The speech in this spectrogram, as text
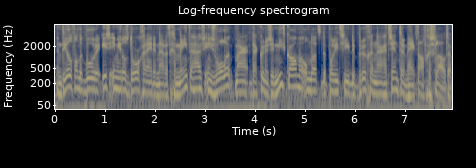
Een deel van de boeren is inmiddels doorgereden naar het gemeentehuis in Zwolle. Maar daar kunnen ze niet komen omdat de politie de bruggen naar het centrum heeft afgesloten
